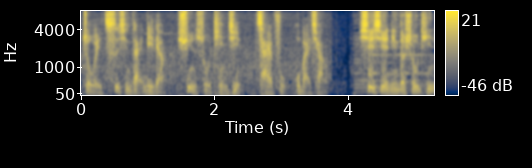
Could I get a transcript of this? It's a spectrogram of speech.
作为次新代力量，迅速挺进财富五百强。谢谢您的收听。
